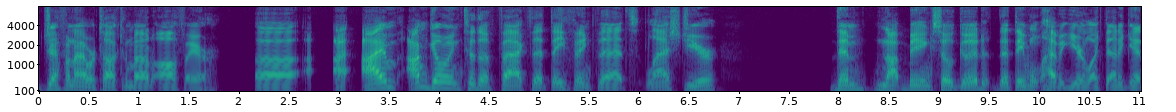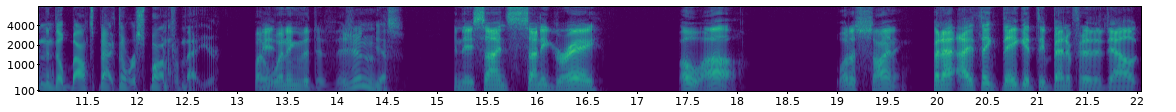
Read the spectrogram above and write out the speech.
Jeff and I were talking about off air. Uh, I, I'm I'm going to the fact that they think that last year, them not being so good, that they won't have a year like that again, and they'll bounce back. They'll respond from that year. by It- winning the division? Yes. And they signed Sonny Gray. Oh wow, what a signing! But I, I think they get the benefit of the doubt.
